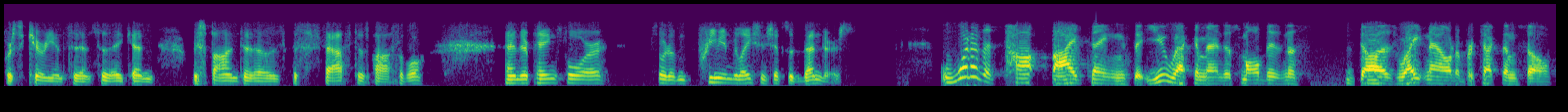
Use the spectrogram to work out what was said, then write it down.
for security incidents so they can respond to those as fast as possible. And they're paying for sort of premium relationships with vendors. What are the top five things that you recommend a small business does right now to protect themselves?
